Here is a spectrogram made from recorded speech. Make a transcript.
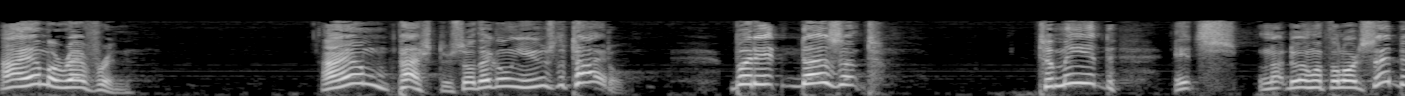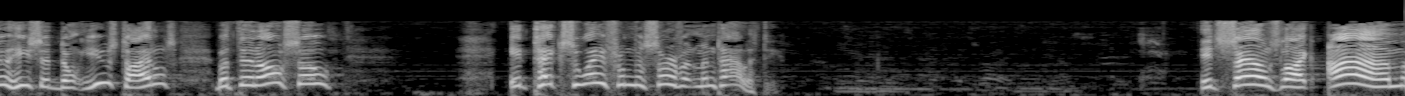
I am a reverend. I am pastor, so they're going to use the title. But it doesn't. To me, it, it's not doing what the Lord said do. He said don't use titles. But then also, it takes away from the servant mentality. It sounds like I'm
